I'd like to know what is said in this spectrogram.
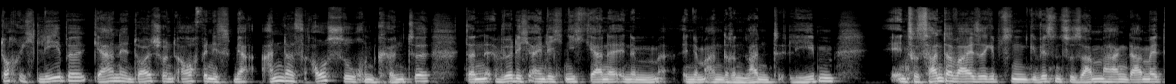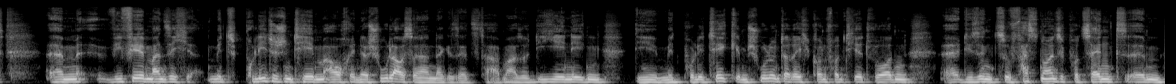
doch, ich lebe gerne in Deutschland, auch wenn ich es mir anders aussuchen könnte, dann würde ich eigentlich nicht gerne in einem, in einem anderen Land leben. Interessanterweise gibt es einen gewissen Zusammenhang damit, ähm, wie viel man sich mit politischen Themen auch in der Schule auseinandergesetzt haben. Also diejenigen, die mit Politik im Schulunterricht konfrontiert wurden, äh, die sind zu fast 90 Prozent ähm,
